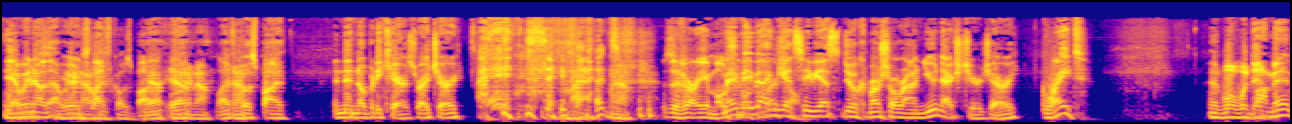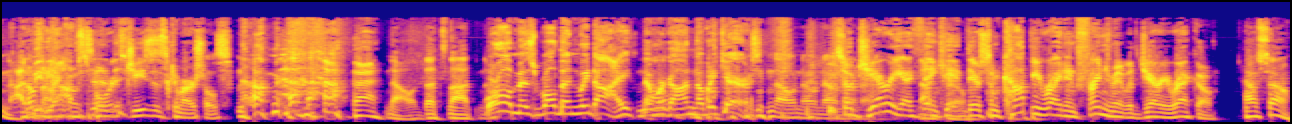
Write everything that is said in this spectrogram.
Yeah, we know that. We As know life goes by. Yeah, yeah. I know. Life Yeah. goes by, and then nobody cares, right, Jerry? I say that. It was a very emotional Maybe, maybe I can get. CBS to do a commercial around you next year, Jerry. Great. And What would I'm in. I don't Be the know. opposite of the Jesus commercials. No, that's not. No, We're all miserable, then we die, then we're gone, nobody cares. no, no. no So no, no. Jerry, I think true. there's some copyright infringement with Jerry Recco. How so?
